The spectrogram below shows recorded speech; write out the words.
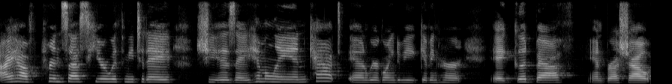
I have Princess here with me today. She is a Himalayan cat, and we're going to be giving her a good bath and brush out,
